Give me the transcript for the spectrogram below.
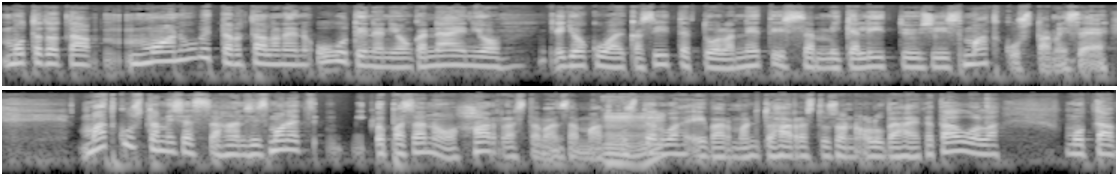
Mutta tota, mua on huvittanut tällainen uutinen, jonka näin jo joku aika sitten tuolla netissä, mikä liittyy siis matkustamiseen. Matkustamisessahan siis monet jopa sanoo harrastavansa matkustelua. Mm-hmm. Ei varmaan nyt harrastus on ollut vähän aika tauolla, mutta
